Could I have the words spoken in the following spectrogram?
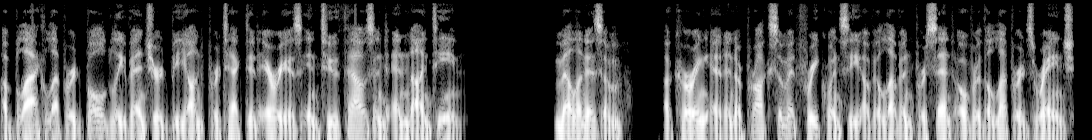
a black leopard boldly ventured beyond protected areas in 2019. Melanism, occurring at an approximate frequency of 11% over the leopard's range,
